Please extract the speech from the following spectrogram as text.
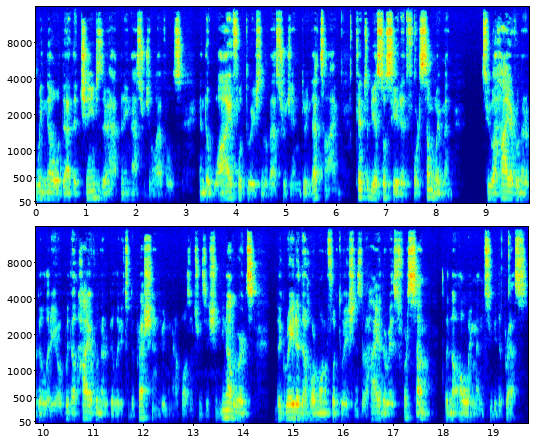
we know that the changes that are happening in estrogen levels and the wide fluctuations of estrogen during that time tend to be associated for some women to a higher vulnerability or with a higher vulnerability to depression during the menopausal transition. In other words, the greater the hormonal fluctuations, the higher the risk for some, but not all women, to be depressed.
